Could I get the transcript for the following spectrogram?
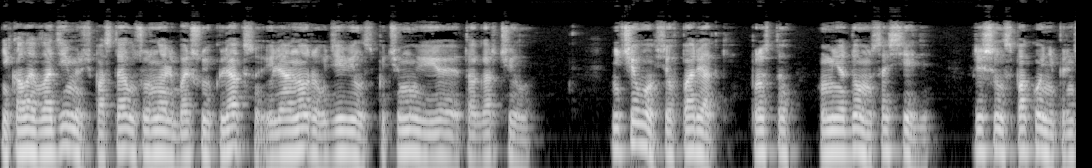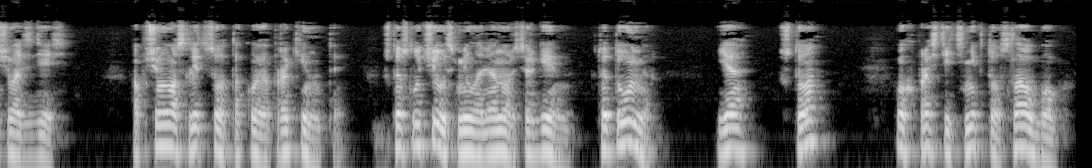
Николай Владимирович поставил в журнале большую кляксу, и Леонора удивилась, почему ее это огорчило. «Ничего, все в порядке, просто у меня дома соседи. Решил спокойнее переночевать здесь. А почему у вас лицо такое опрокинутое? Что случилось, милая Леонора Сергеевна? Кто-то умер? Я... Что? Ох, простите, никто, слава богу.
